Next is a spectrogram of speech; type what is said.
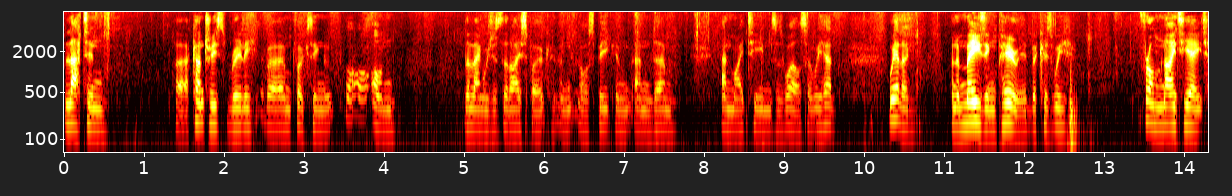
Latin uh, countries, really, um, focusing on the languages that I spoke and, or speak, and and, um, and my teams as well. So we had we had a, an amazing period because we, from '98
